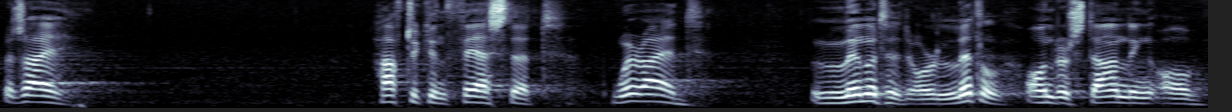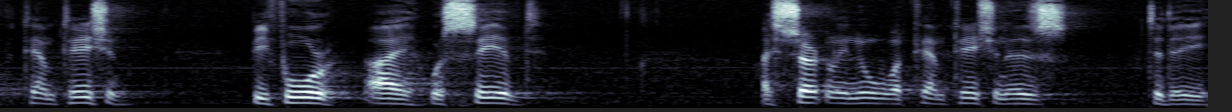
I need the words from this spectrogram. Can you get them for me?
Because I have to confess that where I had limited or little understanding of temptation before I was saved, I certainly know what temptation is today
